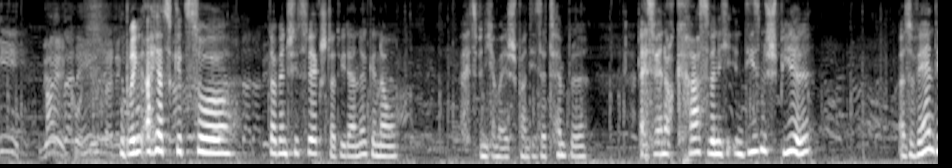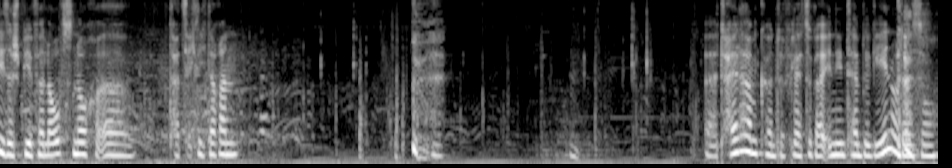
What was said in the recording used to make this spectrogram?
Wir bringen... Ach, jetzt geht's zur Da Vincis Werkstatt wieder, ne? Genau. Jetzt bin ich ja mal gespannt, dieser Tempel. Es wäre noch krass, wenn ich in diesem Spiel, also während dieses Spielverlaufs noch äh, tatsächlich daran teilhaben könnte. Vielleicht sogar in den Tempel gehen oder so.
